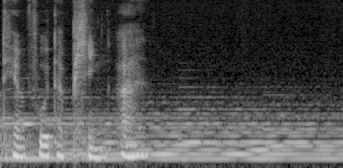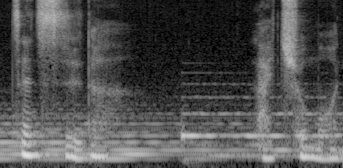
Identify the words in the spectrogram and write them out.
天父的平安真实的来触摸你，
